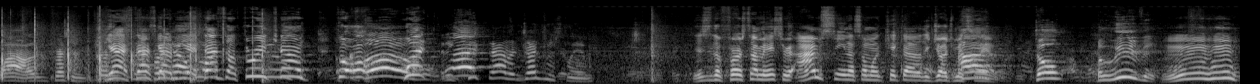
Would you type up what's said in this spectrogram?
Wow, that's impressive. Yes, that's gotta be it. That's a three count. Th- oh, what? And he kicked out a judgment slam. This is the first time in history I'm seeing that someone kicked out of the Judgment I Slam. don't believe it. Mm-hmm.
